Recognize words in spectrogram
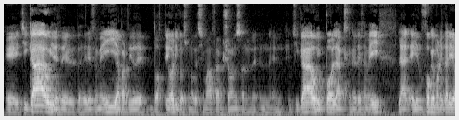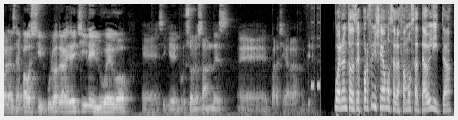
eh, Chicago y desde el, FMI a partir de dos teóricos, uno que se llamaba Frank Johnson en, Chicago y Pollack en el FMI. el enfoque monetario de balanza de pagos circuló a través de Chile y luego, eh, si quieren, cruzó los Andes eh, para llegar a la Argentina. Bueno, entonces por fin llegamos a la famosa tablita,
